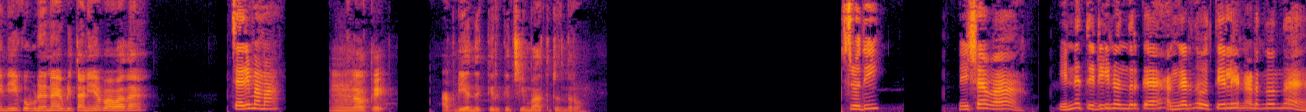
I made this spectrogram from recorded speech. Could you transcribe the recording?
என்னையும் கூப்பிடுனா எப்படி தனியா போவாத. சரி மாமா. ம் ஓகே அப்படியே அந்த கிறுக்குச்சியும் பார்த்துட்டு வந்துடும் ஸ்ருதி நிஷாவா என்ன திடீர்னு வந்திருக்க? அங்கேருந்து ஒத்தையிலே நடந்து வந்தேன்.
